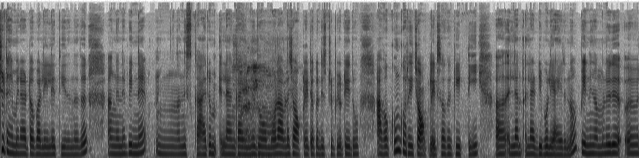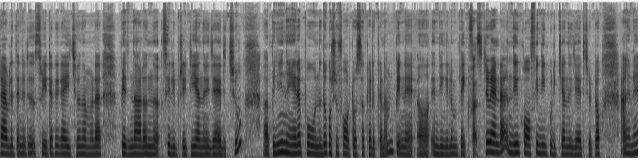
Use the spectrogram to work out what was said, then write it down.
കറക്റ്റ് ടൈമിലാട്ടോ പള്ളിയിലെത്തിയിരുന്നത് അങ്ങനെ പിന്നെ നിസ്കാരം എല്ലാം കഴിഞ്ഞ് ദോമോൾ അവളെ ചോക്ലേറ്റൊക്കെ ഡിസ്ട്രിബ്യൂട്ട് ചെയ്തു. അവൾക്കും കുറേ ചോക്ലേറ്റ്സൊക്കെ കിട്ടി. എല്ലാം നല്ല അടിപൊളിയായിരുന്നു. പിന്നെ നമ്മളൊരു രാവിലെ തന്നെ ഒരു സ്വീറ്റൊക്കെ കഴിച്ചു. നമ്മുടെ പെരുന്നാളൊന്ന് സെലിബ്രേറ്റ് ചെയ്യാമെന്ന് വിചാരിച്ചു. പിന്നെ നേരെ പോകുന്നത് കുറച്ച് ഫോട്ടോസൊക്കെ എടുക്കണം. പിന്നെ എന്തെങ്കിലും ബ്രേക്ക്ഫാസ്റ്റ് വേണ്ട എന്തെങ്കിലും കോഫി എന്തെങ്കിലും കുടിക്കാമെന്ന് വിചാരിച്ചു കേട്ടോ അങ്ങനെ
